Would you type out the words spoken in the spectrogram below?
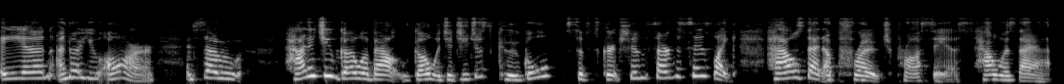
and I know you are. And so how did you go about going? Did you just Google subscription services? Like, how's that approach process? How was that?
